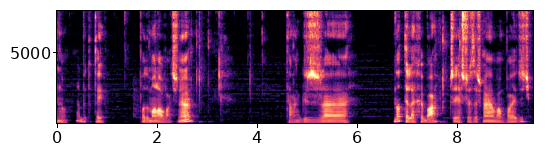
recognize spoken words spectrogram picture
No, żeby tutaj podmalować, nie? Także no tyle chyba. Czy jeszcze coś miałem Wam powiedzieć?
